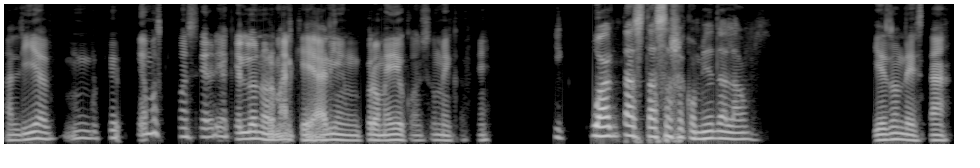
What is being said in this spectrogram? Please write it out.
al día, mm, digamos que consideraría que es lo normal que alguien promedio consume café. ¿Y cuántas tazas recomienda la OMS? Y es donde está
